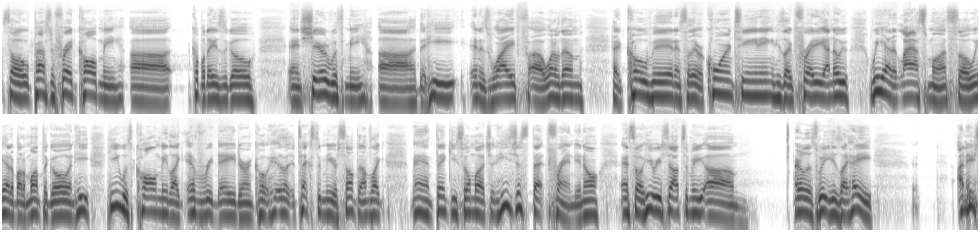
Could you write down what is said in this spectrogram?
So Pastor Fred called me uh, a couple days ago and shared with me uh, that he and his wife, uh, one of them had COVID, and so they were quarantining. And he's like, Freddy, I know we had it last month, so we had about a month ago, and he he was calling me like every day during COVID, he texted me or something. I was like, man, thank you so much. And he's just that friend, you know. And so he reached out to me um, earlier this week. He's like, hey, I need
